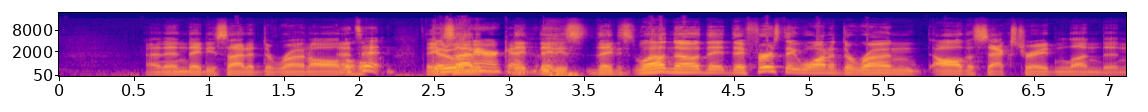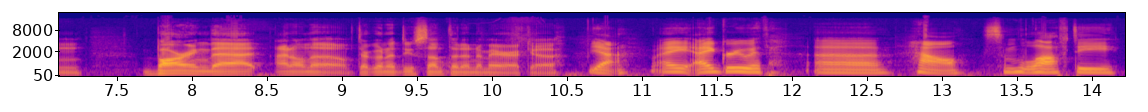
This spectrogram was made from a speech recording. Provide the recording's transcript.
And then they decided to run all That's the. it. They Go to America. They, they, just, they just, well, no, they, they first they wanted to run all the sex trade in London. Barring that, I don't know. They're going to do something in America. yeah, I, I agree with uh, Hal. Some lofty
